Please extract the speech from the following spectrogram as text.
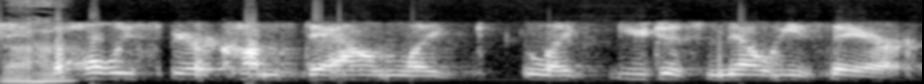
Uh-huh. the Holy Spirit comes down like like you just know He's there.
